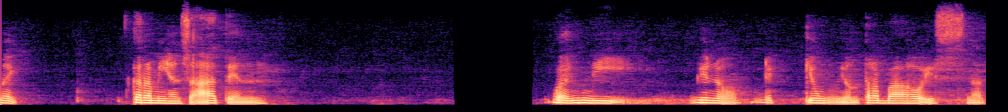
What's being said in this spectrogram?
like karamihan sa atin well hindi you know like yung yung trabaho is not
